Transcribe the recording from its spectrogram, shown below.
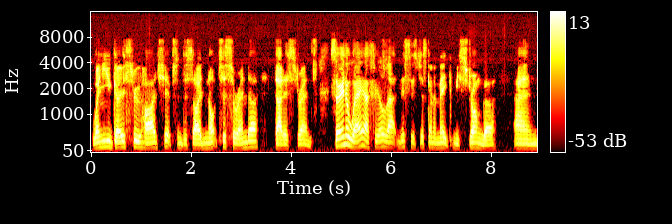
When you go through hardships and decide not to surrender, that is strength." So in a way, I feel that this is just going to make me stronger, and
